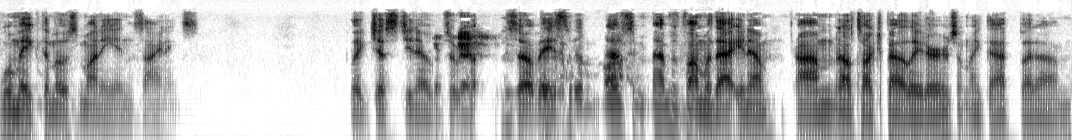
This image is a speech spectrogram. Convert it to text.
will make the most money in signings. Like just you know, so Okay. so basically have some, have some fun with that, you know. Um, and I'll talk to you about it later or something like that. But um,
